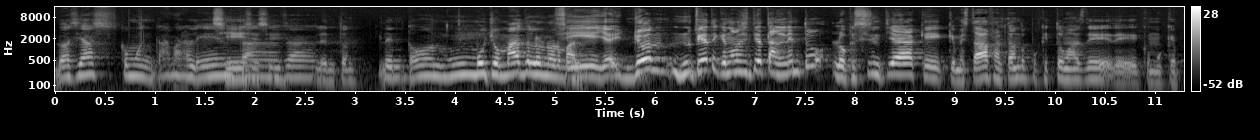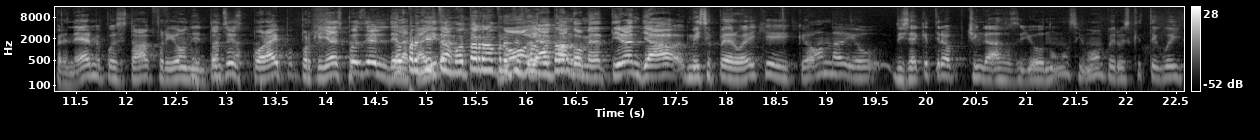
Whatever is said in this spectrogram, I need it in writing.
lo hacías como en cámara lenta. Sí, sí, sí, o sea, lentón. Lentón, mu- mucho más de lo normal. Sí, ya- yo, fíjate que no me sentía tan lento, lo que sí sentía era que, que me estaba faltando un poquito más de, de como que prenderme, pues estaba frío, y entonces por ahí, po- porque ya después del, de ¿No la caída, el motor? ¿No el ya motor? cuando me tiran ya me dice Pedro, hey, ¿qué, qué onda? Y yo, dice, hay que tirar chingazos, y yo, no, Simón, pero es que este güey,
